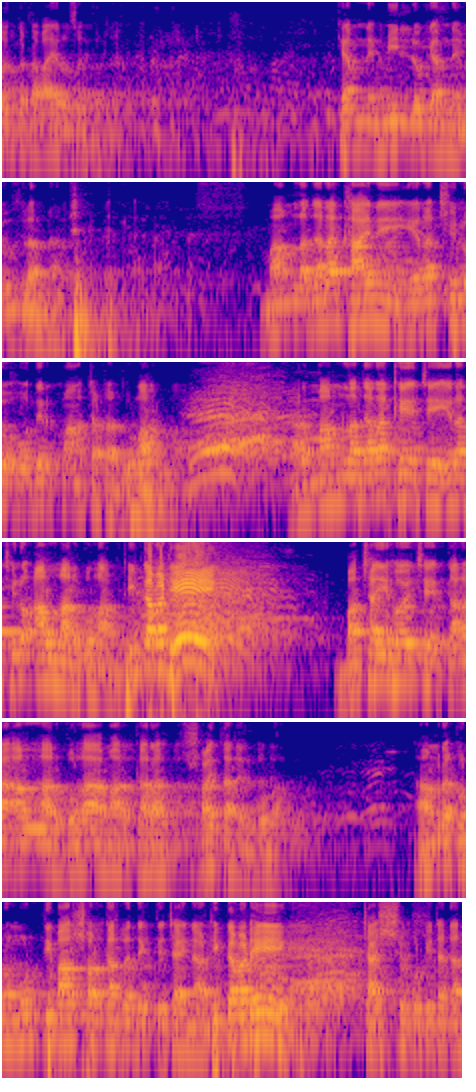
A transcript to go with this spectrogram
চোদ্দটা, ভাইয়েরও চোদ্দটা। কেমনে মিললো, কেমনে বুঝলাম না। মামলা যারা খায়নি, এরা ছিল ওদের পাঁচাটা গোলাম। আর মামলা যারা খেয়েছে, এরা ছিল আল্লাহর গোলাম। ঠিক না ঠিক? বাছাই হয়েছে কারা আল্লাহর গোলাম আর কারা শয়তানের গোলাম। আমরা কোনো মূর্তিবাদ সরকাররে দেখতে চাই না ঠিকটা বা ঠিক? চারশো কোটি টাকার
